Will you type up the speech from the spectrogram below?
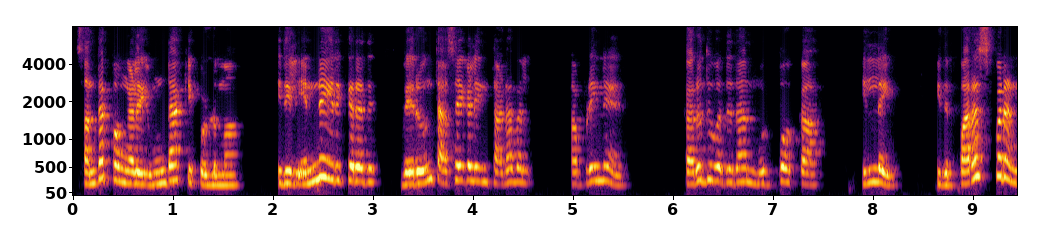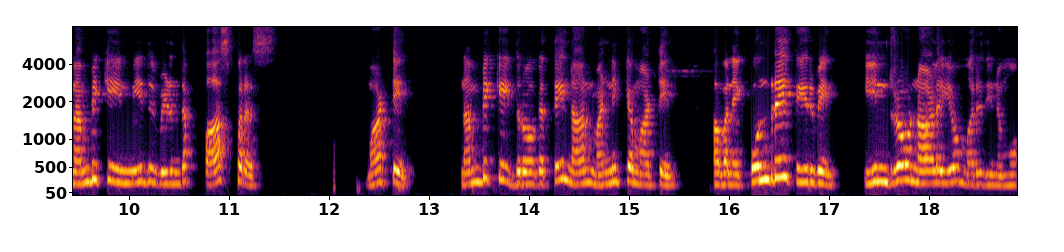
சந்தர்ப்பங்களை உண்டாக்கி கொள்ளுமா? இதில் என்ன இருக்கிறது? வெறும் தசைகளின் தடவல் அப்படின்னு கருதுவதுதான் முற்போக்கா? இல்லை. இது பரஸ்பர நம்பிக்கையின் மீது விழுந்த பாஸ்பரஸ். மாட்டேன். நம்பிக்கை துரோகத்தை நான் மன்னிக்க மாட்டேன். அவனை கொன்றே தீர்வேன். இன்றோ நாளையோ மறுதினமோ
